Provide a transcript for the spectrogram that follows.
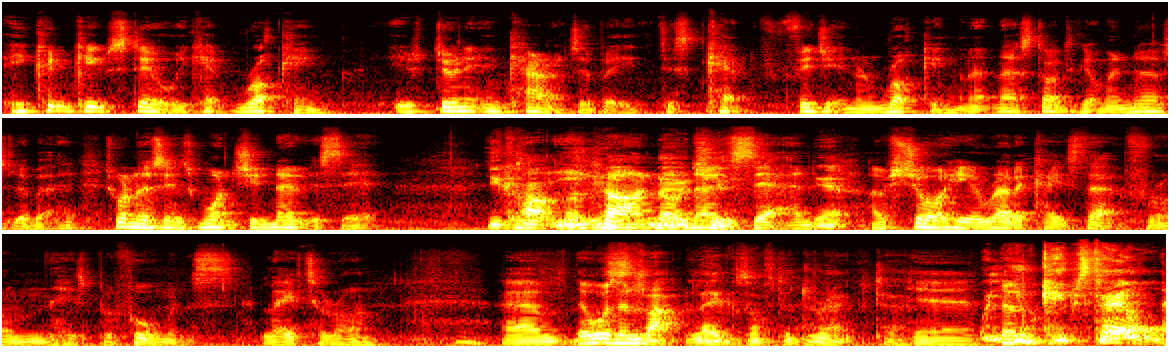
he couldn't keep still. He kept rocking. He was doing it in character, but he just kept fidgeting and rocking, and that, that started to get on my nerves a little bit. And it's one of those things. Once you notice it, You can't you can't not notice, notice it, and yeah. I'm sure he eradicates that from his performance later on. Um, there was a slap legs off the director. yeah. Will there- you keep still?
